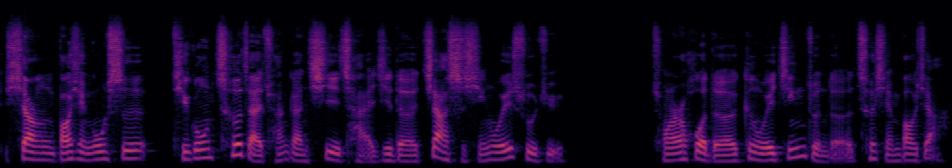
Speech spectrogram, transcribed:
向保险公司提供车载传感器采集的驾驶行为数据。从而获得更为精准的车险报价。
